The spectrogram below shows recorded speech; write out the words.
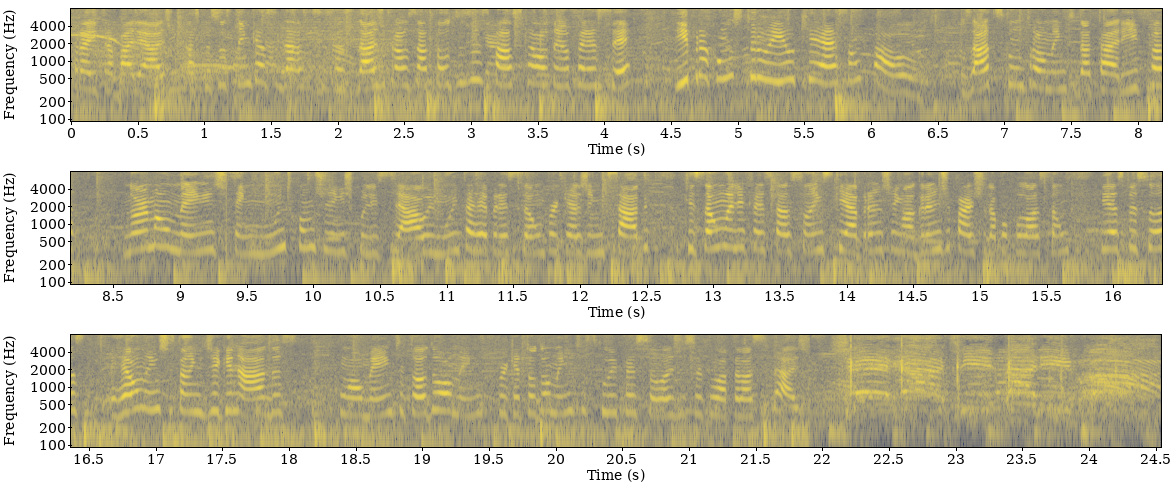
Para ir trabalhar. As pessoas têm que acessar a cidade para usar todos os espaços que ela tem a oferecer e para construir o que é São Paulo. Os atos contra o aumento da tarifa normalmente tem muito contingente policial e muita repressão, porque a gente sabe que são manifestações que abrangem uma grande parte da população e as pessoas realmente estão indignadas com o aumento e todo o aumento, porque todo aumento exclui pessoas de circular pela cidade. Chega de tarifa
